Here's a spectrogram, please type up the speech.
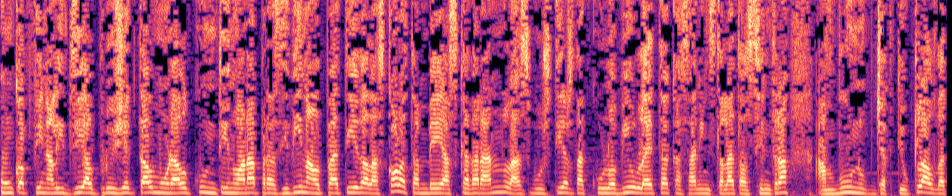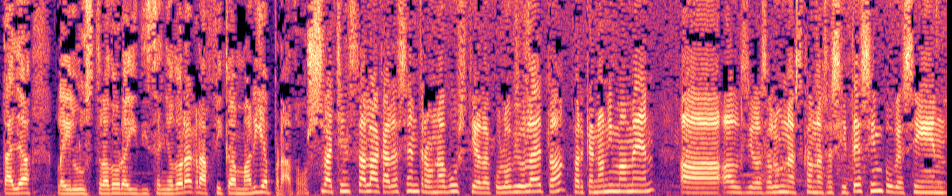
un cop finalitzi el projecte, el mural continuarà presidint el pati de l'escola. També es quedaran les bústies de color violeta que s'han instal·lat al centre amb un objectiu clar. El detalla la il·lustradora i dissenyadora gràfica Maria Prados. Vaig instal·lar a cada centre una bústia de color violeta perquè anònimament eh, els i les alumnes que ho necessitessin poguessin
